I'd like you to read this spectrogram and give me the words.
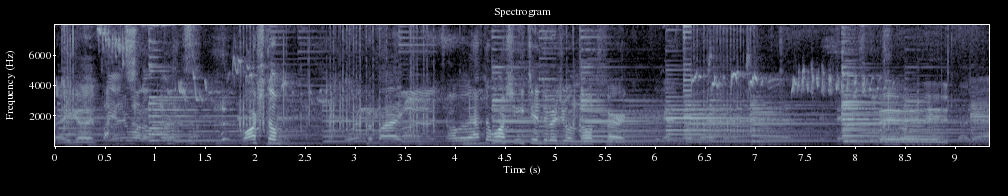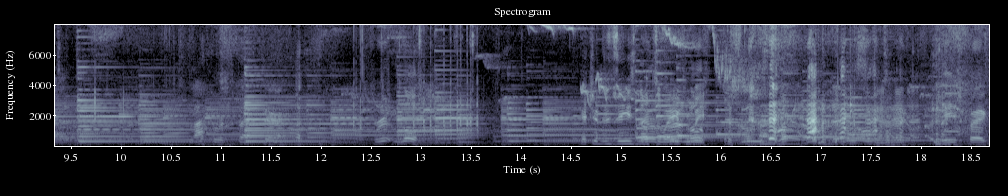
There you go. Wash them. We're in the bag. Oh, we have to wash each individual nut first. Boo. Lack of respect there. Fruit and love. Get your disease nuts away from me. He's fake.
